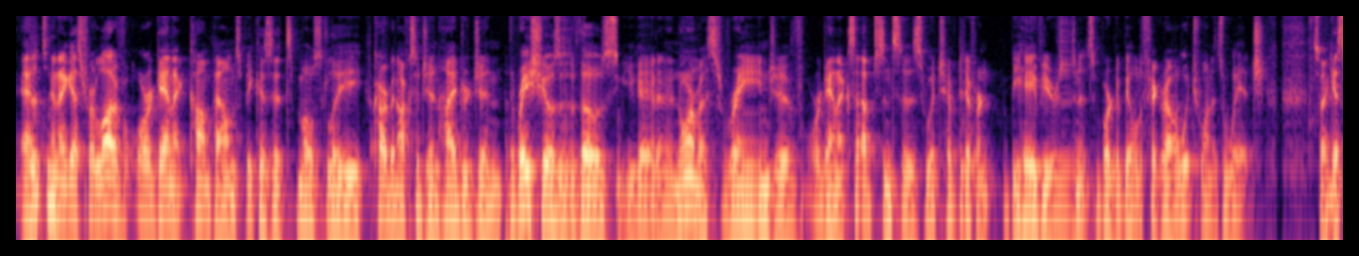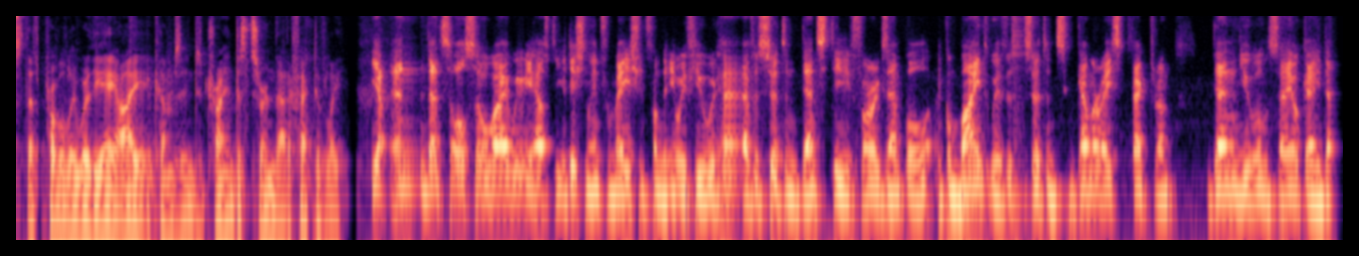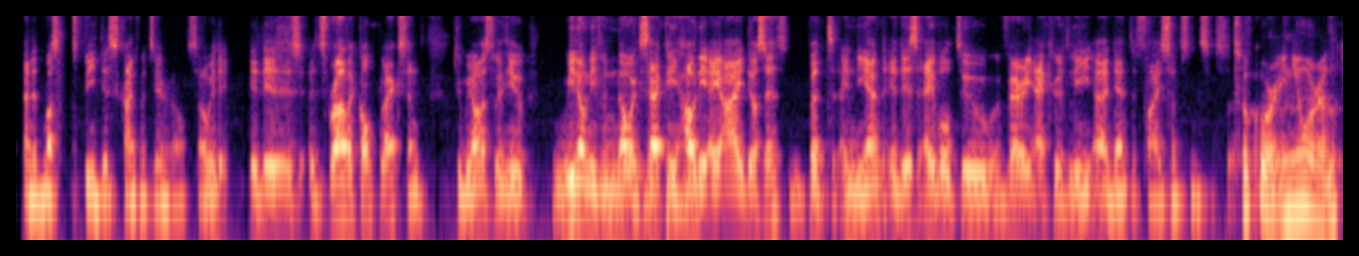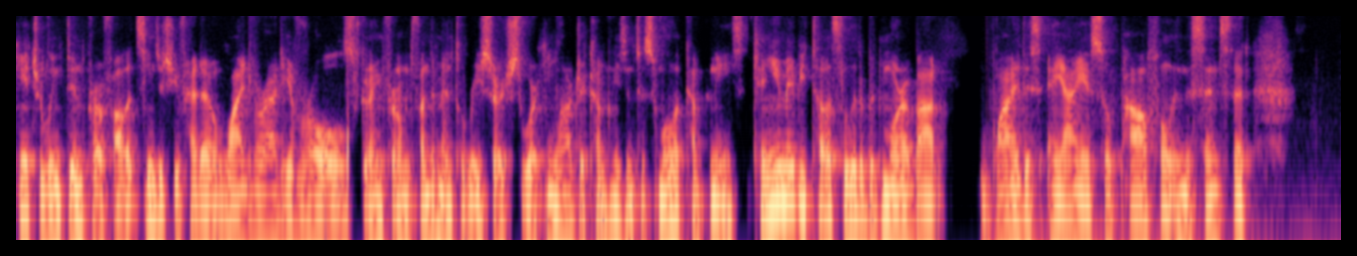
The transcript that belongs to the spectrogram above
and, and, I guess for a lot of organic compounds, because it's mostly carbon, oxygen, hydrogen, the ratios of those, you get an enormous range of organic substances which have different behaviors, and it's important to be able to figure out which one is which. So I guess that's probably where the AI comes in to try and discern that effectively. Yeah, and that's also why we have the additional information from the. If you would have a certain density, for example, combined with a certain gamma ray spectrum, then you will say, okay, then it must be this kind of material. So it, it is it's rather complex, and to be honest with you, we don't even know exactly how the AI does it. But in the end, it is able to very accurately identify substances. So, Cor, in your uh, looking at your LinkedIn profile, it seems that you've had a wide variety of roles, going from fundamental research to working larger companies into smaller companies. Can you maybe tell us a little bit more about why this AI is so powerful in the sense that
